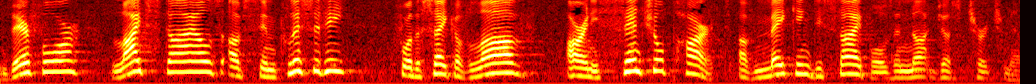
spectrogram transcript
Therefore, lifestyles of simplicity for the sake of love are an essential part of making disciples and not just church members.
